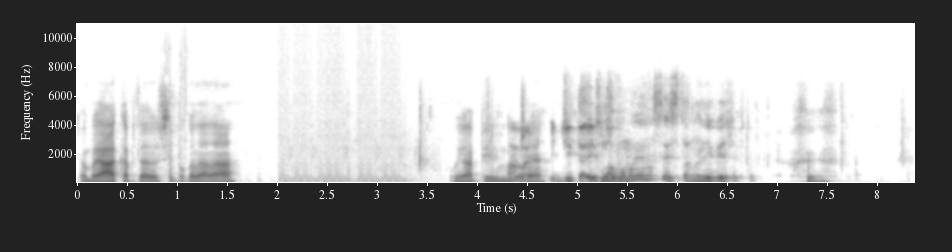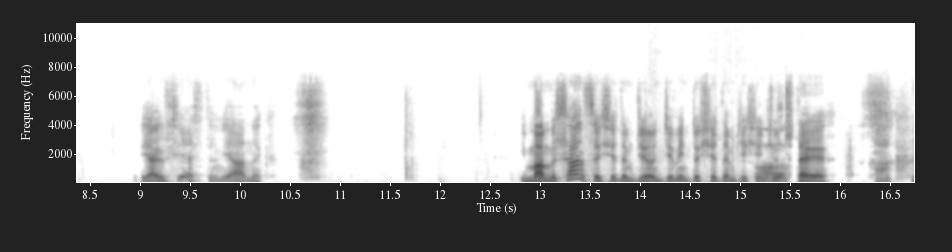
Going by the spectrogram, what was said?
Dobra, kapitan już pokonana. O ja Dawaj, pierniczę. i dzita, i znowu moja asysta, no nie wierzę w to. Ja już jestem, Janek. I mamy szansę 79 do 74. Tak.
